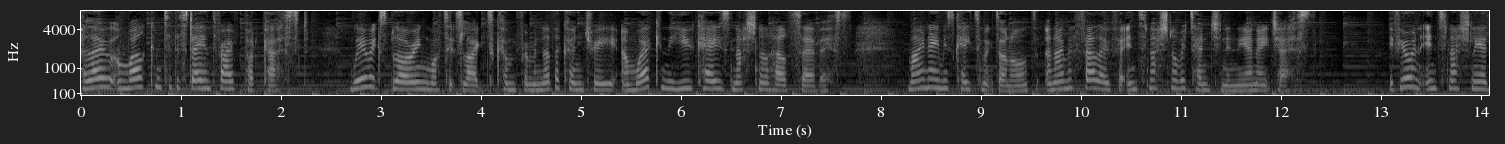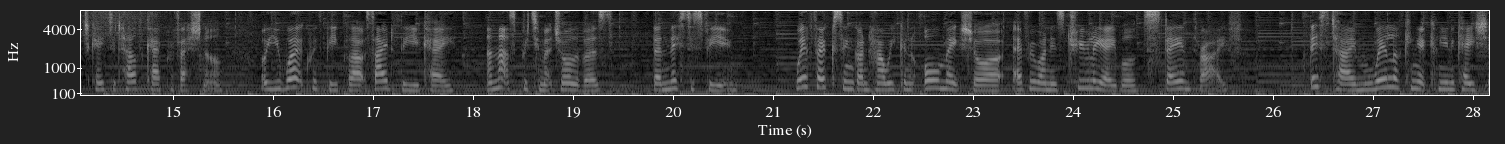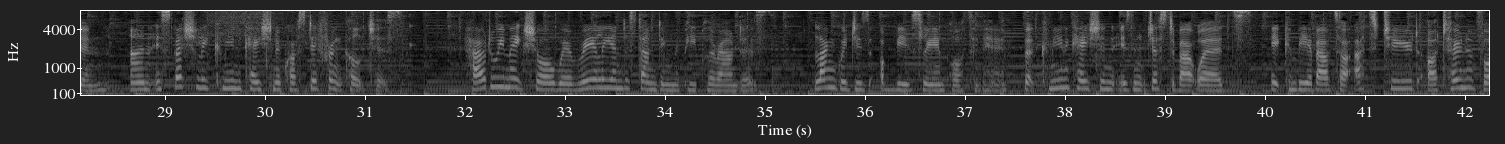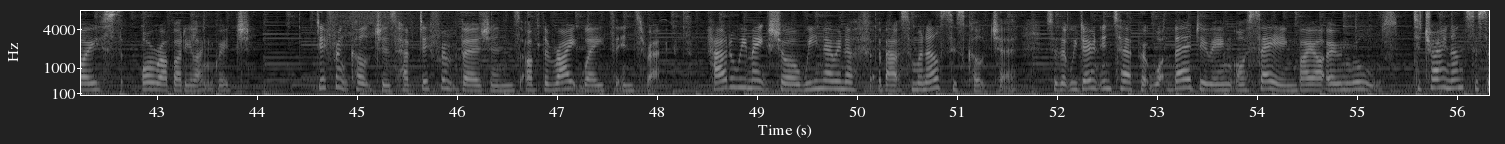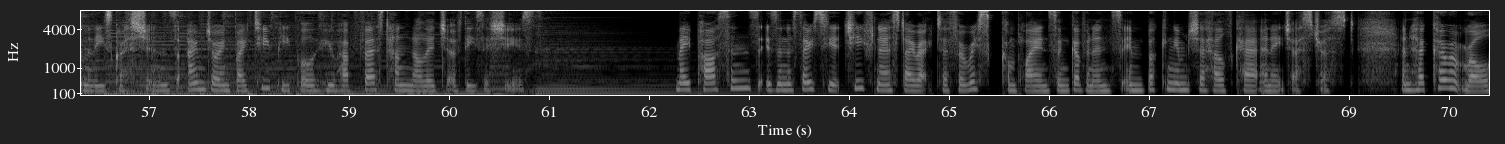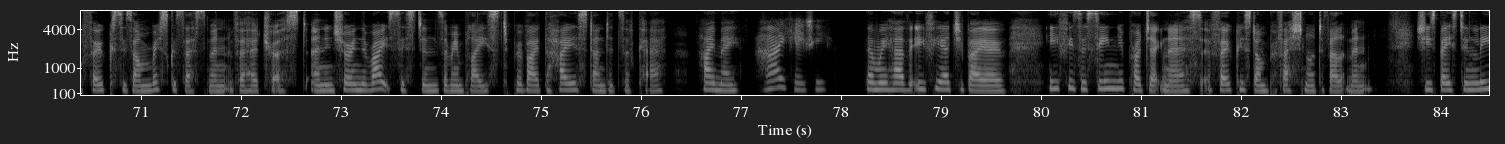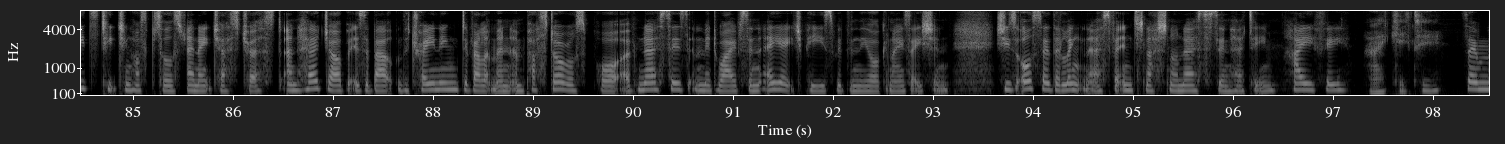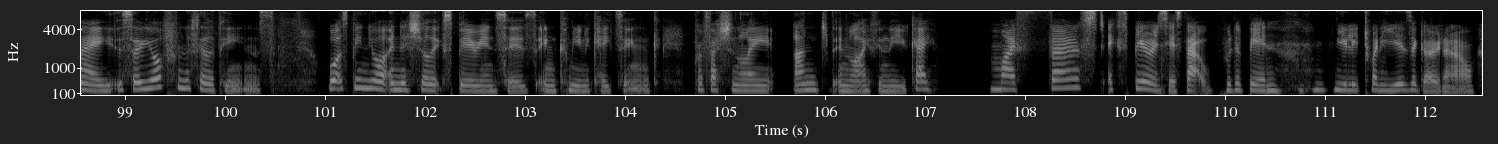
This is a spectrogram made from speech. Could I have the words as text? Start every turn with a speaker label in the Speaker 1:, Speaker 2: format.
Speaker 1: Hello, and welcome to the Stay and Thrive podcast. We're exploring what it's like to come from another country and work in the UK's National Health Service. My name is Katy McDonald, and I'm a Fellow for International Retention in the NHS. If you're an internationally educated healthcare professional, or you work with people outside of the UK, and that's pretty much all of us, then this is for you. We're focusing on how we can all make sure everyone is truly able to stay and thrive. This time, we're looking at communication, and especially communication across different cultures. How do we make sure we're really understanding the people around us? Language is obviously important here, but communication isn't just about words. It can be about our attitude, our tone of voice, or our body language. Different cultures have different versions of the right way to interact. How do we make sure we know enough about someone else's culture so that we don't interpret what they're doing or saying by our own rules? To try and answer some of these questions, I'm joined by two people who have first hand knowledge of these issues. May Parsons is an Associate Chief Nurse Director for Risk Compliance and Governance in Buckinghamshire Healthcare NHS Trust, and her current role focuses on risk assessment for her trust and ensuring the right systems are in place to provide the highest standards of care. Hi, May.
Speaker 2: Hi, Katy.
Speaker 1: Then we have Ife Ajibayo. Ife a senior project nurse focused on professional development. She's based in Leeds Teaching Hospitals NHS Trust, and her job is about the training, development, and pastoral support of nurses, midwives, and AHPs within the organisation. She's also the link nurse for international nurses in her team. Hi, Ife.
Speaker 3: Hi, Katy.
Speaker 1: So, May, so you're from the Philippines. What's been your initial experiences in communicating professionally and in life in the UK?
Speaker 2: My first experiences, that would have been nearly 20 years ago now.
